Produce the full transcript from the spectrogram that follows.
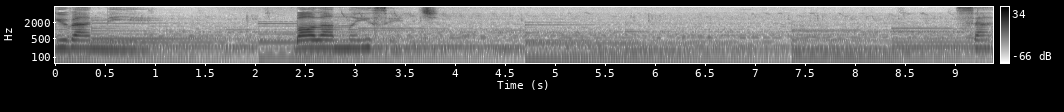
güvenmeyi, bağlanmayı seç. Sen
